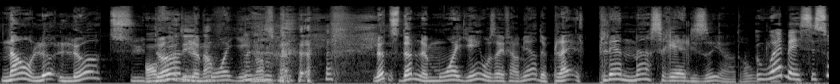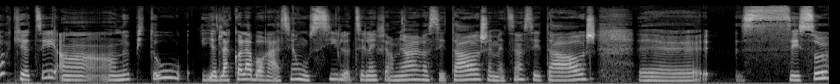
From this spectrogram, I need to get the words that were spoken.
non là là tu On donnes le moyen. Non, là tu donnes le moyen aux infirmières de ple- pleinement se réaliser entre autres. Ouais, ben c'est sûr que tu sais en, en hôpitaux, il y a de la collaboration aussi là, tu sais l'infirmière a ses tâches, le médecin a ses tâches. Euh, c'est sûr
